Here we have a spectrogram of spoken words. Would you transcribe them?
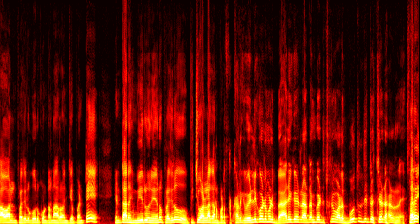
కావాలని ప్రజలు కోరుకుంటున్నారు అని చెప్పంటే వినటానికి మీరు నేను ప్రజలు పిచ్చివాళ్ళ కనపడతారు అక్కడికి వెళ్ళి కూడా మళ్ళీ బ్యారికేడ్లు అడ్డం పెట్టించుకుని వాళ్ళ బూతులు తిట్టి వచ్చాడు వాళ్ళని సరే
